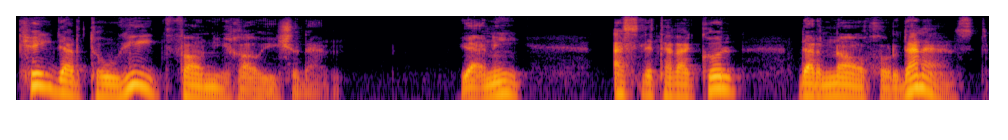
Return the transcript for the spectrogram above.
کی در توحید فانی خواهی شدن یعنی اصل توکل در ناخوردن است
